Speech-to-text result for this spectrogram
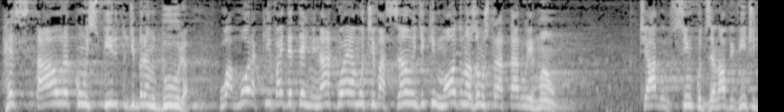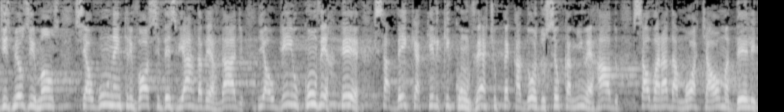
Restaura com espírito de brandura. O amor aqui vai determinar qual é a motivação e de que modo nós vamos tratar o irmão. Tiago 5, 19 e 20 diz: Meus irmãos, se algum entre vós se desviar da verdade e alguém o converter, sabei que aquele que converte o pecador do seu caminho errado salvará da morte a alma dele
